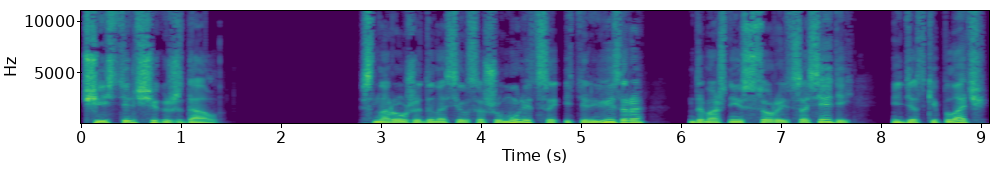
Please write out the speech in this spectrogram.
чистильщик ждал. Снаружи доносился шум улицы и телевизора, домашние ссоры соседей и детский плач,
